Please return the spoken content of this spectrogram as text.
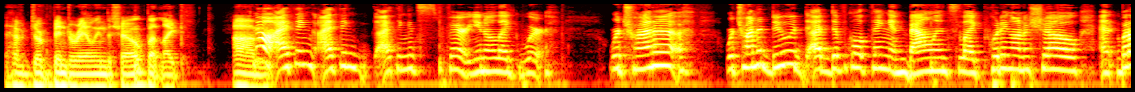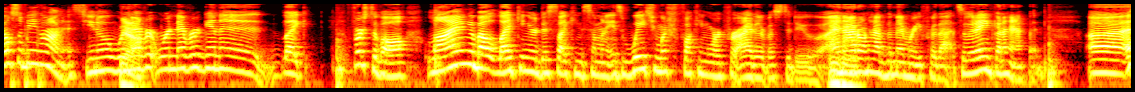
have der- been derailing the show, but like, um, No, I think I think I think it's fair. You know, like we're we're trying to we're trying to do a, a difficult thing and balance like putting on a show and but also being honest. You know, we're Yeah. never we're never gonna like. First of all, lying about liking or disliking someone is way too much fucking work for either of us to do, and Mm-hmm. I don't have the memory for that, so it ain't gonna happen. Uh,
